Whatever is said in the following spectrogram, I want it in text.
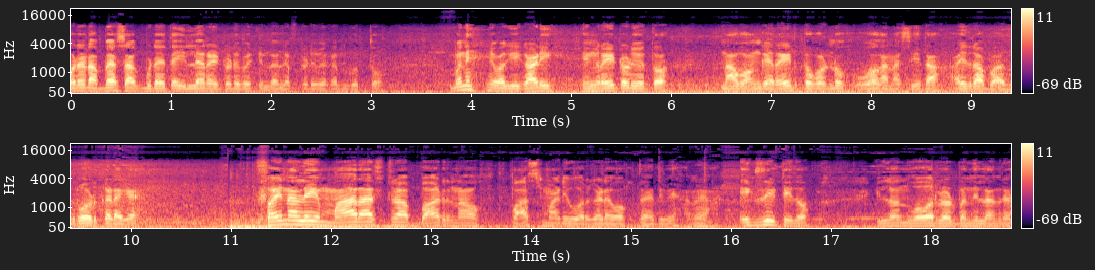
ಓಡಾಡೋ ಅಭ್ಯಾಸ ಆಗ್ಬಿಡೈತೆ, ಇಲ್ಲೇ ರೈಟ್ ಹೊಡಿಬೇಕು, ಇಲ್ಲೇ ಲೆಫ್ಟ್ ಹೊಡಿಬೇಕಂತ ಗೊತ್ತು. ಬನ್ನಿ, ಇವಾಗ ಈ ಗಾಡಿ ಹೆಂಗೆ ರೈಟ್ ಹೊಡಿಯುತ್ತೋ, ನಾವು ಹಂಗೆ ರೈಟ್ ತೊಗೊಂಡು ಹೋಗೋಣ ಸೀದಾ ಹೈದ್ರಾಬಾದ್ ರೋಡ್ ಕಡೆಗೆ. ಫೈನಲಿ ಮಹಾರಾಷ್ಟ್ರ ಬಾರ್ಡ್ರ್ ನಾವು ಪಾಸ್ ಮಾಡಿ ಹೊರಗಡೆ ಹೋಗ್ತಾ ಇದ್ದೀವಿ ಅಂದರೆ ಎಕ್ಸಿಟ್ ಇದು. ಇಲ್ಲೊಂದು ಓವರ್ಲೋಡ್ ಬಂದಿಲ್ಲ ಅಂದರೆ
